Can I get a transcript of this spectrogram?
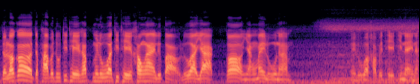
เดี๋ยวเราก็จะพาไปดูที่เทครับ ไม่รู้ว่าที่เทเข้าง่ายหรือเปล่า หรือว่ายากก็ยังไม่รู้นะครับ ไม่รู้ว่าเขาไปเทที่ไหนนะ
